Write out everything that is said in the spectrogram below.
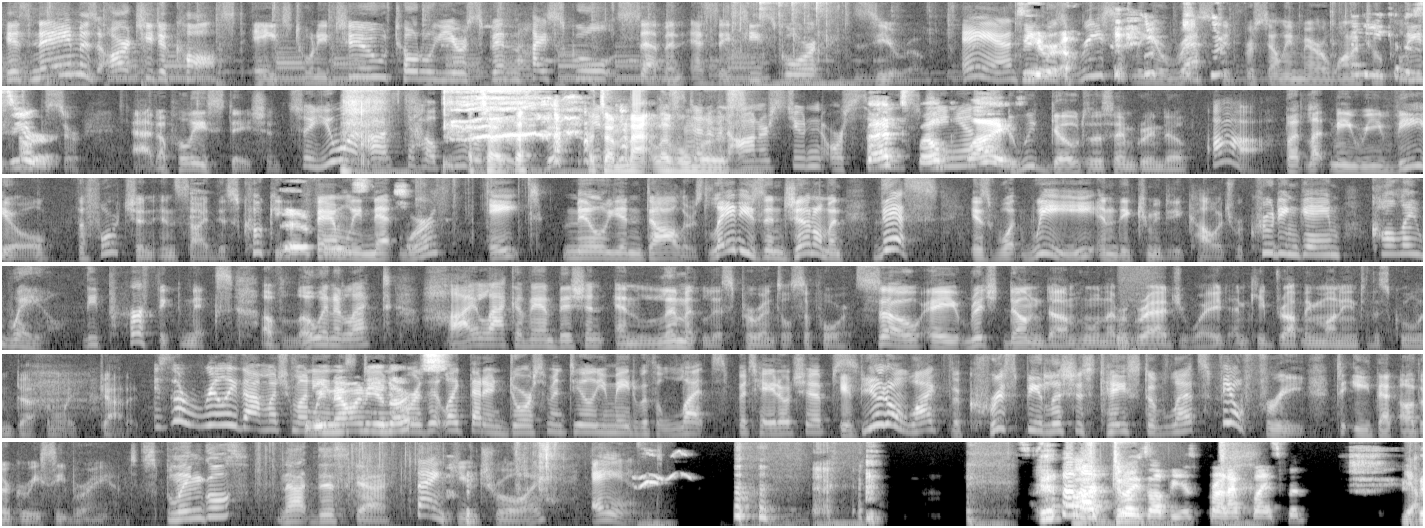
His name is Archie DeCoste, age 22, total years spent in high school, 7, SAT score, 0. And he was recently arrested for selling marijuana to a police officer at a police station. So you want us to help you That's a- recruit that's- this that's a idiot Matt level move. An honor student or science That's well genius? played. Did we go to the same Greendale? Ah, but let me reveal the fortune inside this cookie. There Family is. net worth $8 million. Ladies and gentlemen, this is what we in the community college recruiting game call a whale. The perfect mix of low intellect, high lack of ambition, and limitless parental support. So, a rich dum dum who will never graduate and keep dropping money into the school indefinitely. Got it. Is there really that much money we in know this any of deal, or is it like that endorsement deal you made with Let's potato chips? If you don't like the crispy, licious taste of Let's, feel free to eat that other greasy brand. Splingles? Not this guy. Thank you, Troy. And I Uh, like do- Troy's obvious product placement. Yeah.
